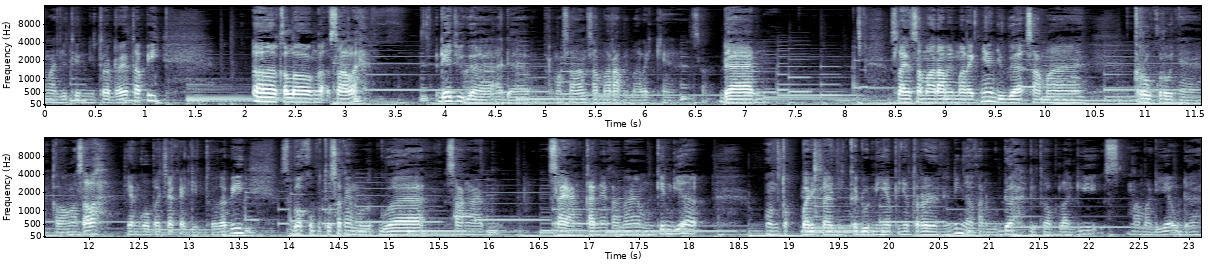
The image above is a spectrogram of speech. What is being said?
lanjutin nyutradara tapi uh, kalau nggak salah dia juga ada permasalahan sama Rami Maleknya. Dan selain sama Rami Maleknya juga sama kru krunya kalau nggak salah yang gue baca kayak gitu. Tapi sebuah keputusan yang menurut gue sangat sayangkan ya karena mungkin dia untuk balik lagi ke dunia penyutradaran ini nggak akan mudah gitu. Apalagi nama dia udah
